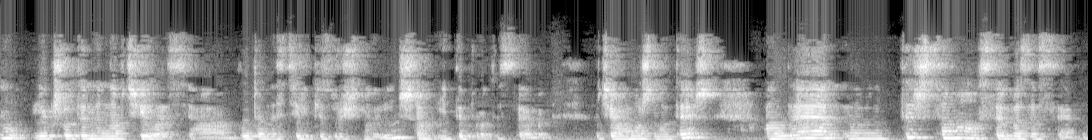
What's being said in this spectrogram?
Ну, якщо ти не навчилася бути настільки зручно іншим і йти проти себе, хоча можна теж, але е, ти ж сама у себе за себе.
